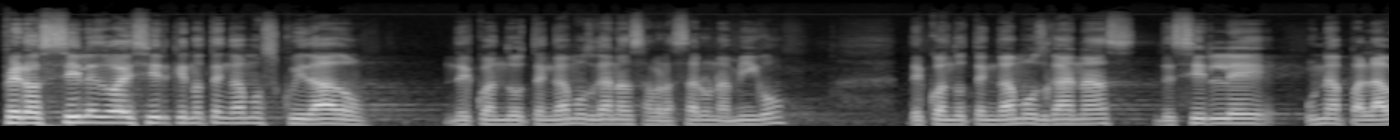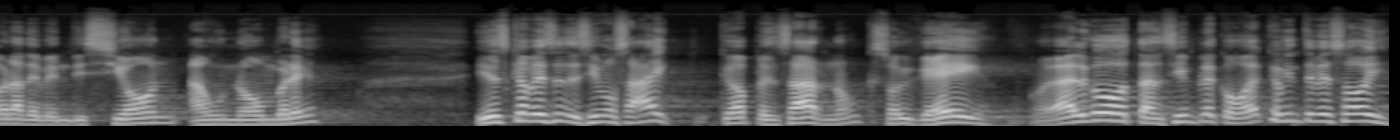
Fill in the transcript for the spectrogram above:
Pero sí les voy a decir que no tengamos cuidado de cuando tengamos ganas de abrazar a un amigo, de cuando tengamos ganas de decirle una palabra de bendición a un hombre. Y es que a veces decimos, ay, ¿qué va a pensar, no? Que soy gay. Algo tan simple como, ay, qué bien te ves hoy.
